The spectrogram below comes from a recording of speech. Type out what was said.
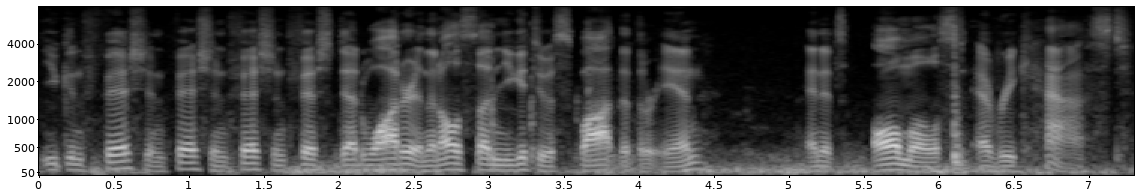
you can fish and fish and fish and fish dead water, and then all of a sudden you get to a spot that they're in, and it's almost every cast.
